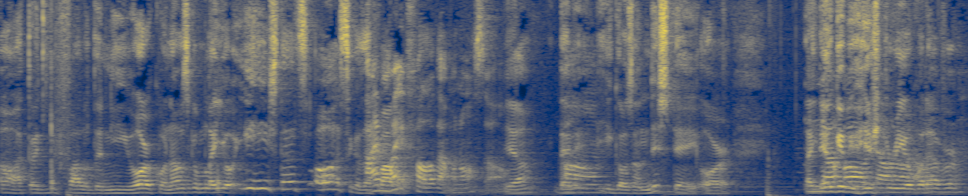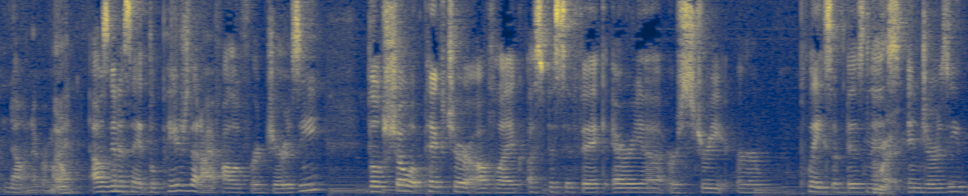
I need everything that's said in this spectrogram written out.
Oh, I thought you followed the New York one. I was gonna be like, yo, Ish, that's awesome. Because I, I follow, might follow that one also. Yeah. Then Um, it, he goes on this day or like No- they'll give you oh, no, history no, or whatever. No, never No? mind. I was gonna say the page that I follow for Jersey, they'll show a picture of like a specific area or street or place of business Right. in Jersey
